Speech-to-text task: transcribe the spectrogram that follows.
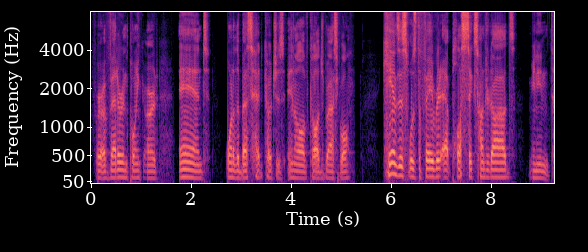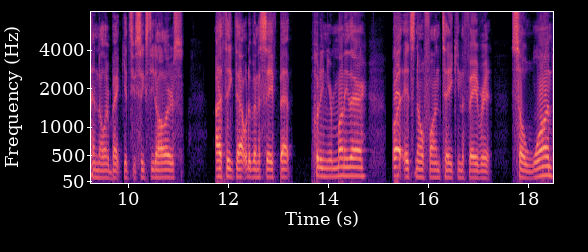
for a veteran point guard and one of the best head coaches in all of college basketball. Kansas was the favorite at plus 600 odds, meaning $10 bet gets you $60. I think that would have been a safe bet putting your money there, but it's no fun taking the favorite. So, one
